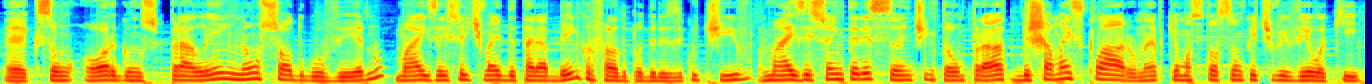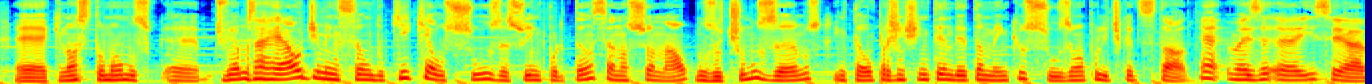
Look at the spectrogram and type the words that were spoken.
é, que são órgãos para além não só do governo, mas isso a gente vai detalhar bem quando falar do Poder Executivo. Mas isso é interessante, então, para deixar mais claro, né? Porque é uma situação que a gente viveu aqui, é, que nós tomamos, é, tivemos a real dimensão do que, que é o SUS, a sua importância nacional nos últimos anos. Então, para a gente entender também que o SUS é uma política de Estado. É, mas é, isso é.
